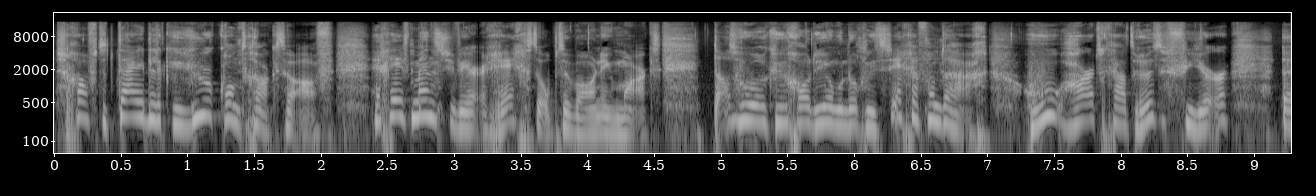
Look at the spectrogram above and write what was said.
Schaf de tijdelijke huurcontracten af. En geef mensen weer rechten op de woningmarkt. Dat hoor ik Hugo de Jonge nog niet zeggen vandaag. Hoe hard gaat Rutte 4 eh,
